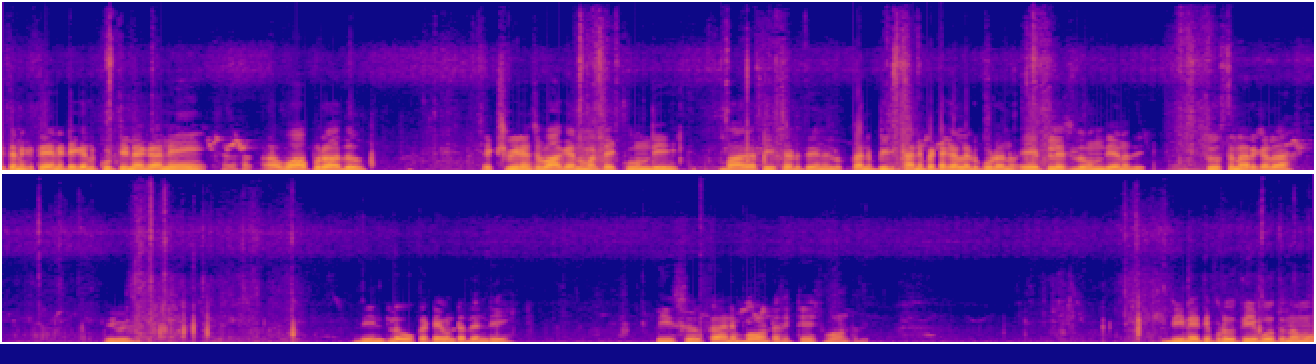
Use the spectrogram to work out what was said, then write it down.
ఇతనికి తేనెటీగలు కుట్టినా కానీ వాపు రాదు. ఎక్స్పీరియన్స్ బాగా అనమాట ఎక్కువ ఉంది. బాగా తీస్తాడు తేనెలు. కనిపి కనిపెట్టగలడు కూడాను ఏ ప్లేస్లో ఉంది అన్నది. చూస్తున్నారు కదా? ఇది దీంట్లో ఒకటే ఉంటుందండి. పీసు కానీ బాగుంటుంది టేస్ట్ బాగుంటుంది. దీనైతే ఇప్పుడు తీయబోతున్నాము.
